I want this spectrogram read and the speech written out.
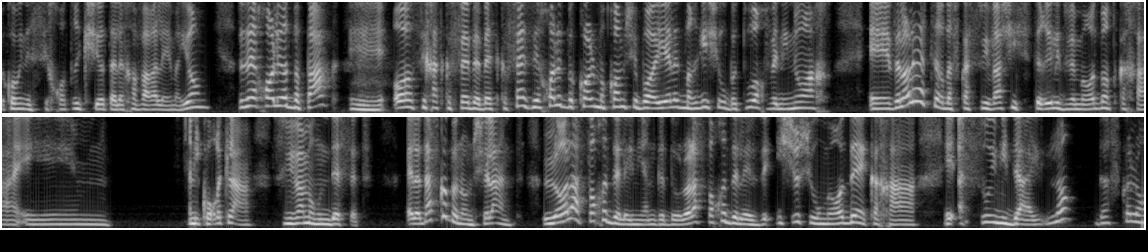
בכל מיני שיחות רגשיות על איך עבר עליהם היום, וזה יכול להיות בפארק, uh, או שיחת קפה בבית קפה, זה יכול להיות בכל מקום שבו הילד מרגיש שהוא בטוח ונינוח, uh, ולא לייצר דווקא סביבה שהיא סטרילית ומאוד מאוד ככה, uh, אני קוראת לה סביבה מהונדסת. אלא דווקא בנונשלנט. לא להפוך את זה לעניין גדול, לא להפוך את זה לאיזה אישו שהוא מאוד uh, ככה uh, עשוי מדי. לא, דווקא לא.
